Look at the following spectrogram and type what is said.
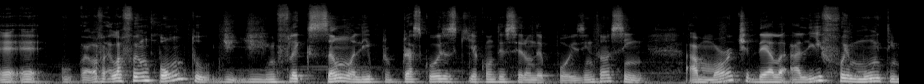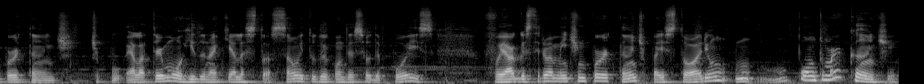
É, é, ela foi um ponto de, de inflexão ali para as coisas que aconteceram depois. Então, assim, a morte dela ali foi muito importante. Tipo, ela ter morrido naquela situação e tudo que aconteceu depois foi algo extremamente importante para a história e um, um, um, ponto marcante,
